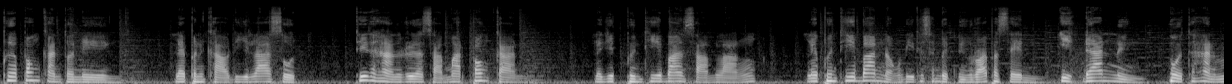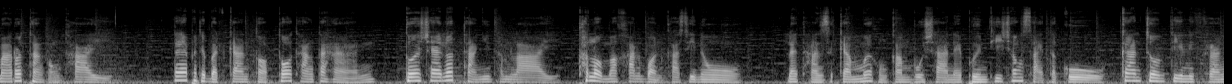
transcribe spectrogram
เพื่อป้องกันตนเอง และเป็นข่าวดีล่าสุด ที่ทหารเรือสามารถป้องกัน และยึดพื้นที่บ้านสามหลัง และพื้นที่บ้านหนองดีที่สำเร็จ100%อีกด้านหนึ่ง หน่วยทหารมารถถังของไทย ได้ปฏิบัติการตอบโต้ทางทหาร โดยใช้รถถังยิงทำลาย ถล่มอาคารบ่อนคาสิโน และฐานสแกมเมอร์ของกัมพูชาในพื้นที่ช่องสายตะกู การโจมตีในครั้ง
